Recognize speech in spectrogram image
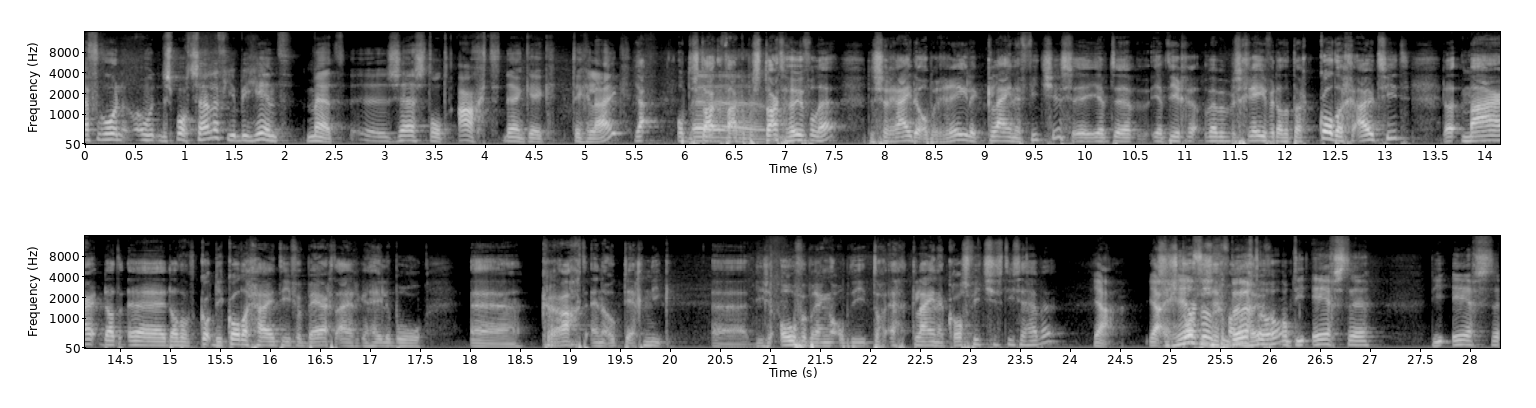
even gewoon de sport zelf. Je begint met uh, zes tot acht, denk ik, tegelijk. Ja, op de start, uh, vaak op een startheuvel. Hè? Dus ze rijden op redelijk kleine fietsjes. Uh, je, hebt, je hebt hier, we hebben beschreven dat het er koddig uitziet. Dat, maar dat, dat het, die koddigheid die verbergt eigenlijk een heleboel kracht en ook techniek. die ze overbrengen op die toch echt kleine crossfietsjes die ze hebben. Ja, ja dus heel veel gebeurt op die eerste die eerste,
